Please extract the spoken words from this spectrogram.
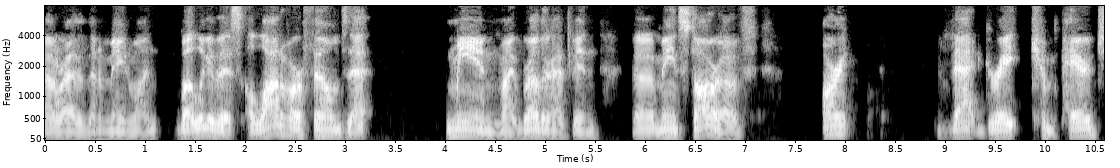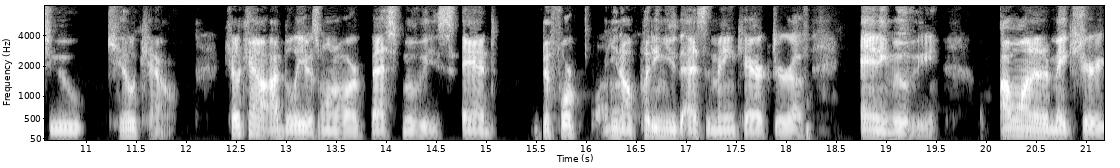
uh, Yeah. rather than a main one. But look at this. A lot of our films that me and my brother have been the main star of aren't that great compared to Kill Count. Kill Count, I believe, is one of our best movies. And before you know putting you as the main character of any movie, I wanted to make sure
